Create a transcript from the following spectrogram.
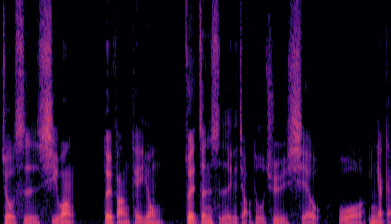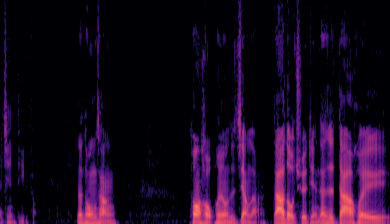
就是希望对方可以用最真实的一个角度去写我应该改进的地方。那通常，通常好朋友是这样啦，大家都有缺点，但是大家会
